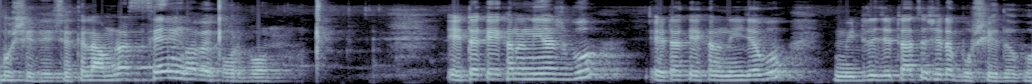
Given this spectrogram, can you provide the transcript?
বসিয়ে দিয়েছে। তাহলে আমরা সেমভাবে করব। এটাকে এখানে নিয়ে আসব, এটাকে এখানে নিয়ে যাব, মিডিলে যেটা আছে সেটা বসিয়ে দেবো।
